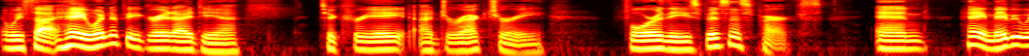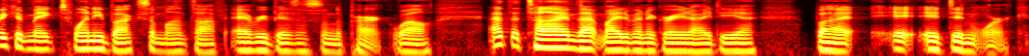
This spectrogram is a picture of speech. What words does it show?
And we thought, hey, wouldn't it be a great idea to create a directory for these business parks? And hey, maybe we could make 20 bucks a month off every business in the park. Well, at the time, that might have been a great idea, but it, it didn't work.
